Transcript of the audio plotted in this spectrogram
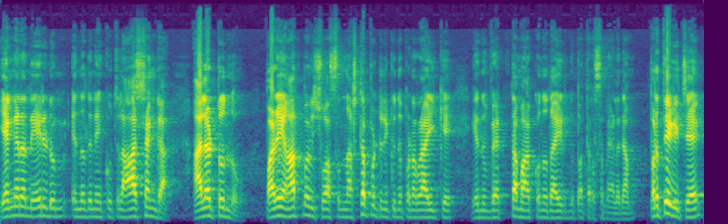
എങ്ങനെ നേരിടും എന്നതിനെക്കുറിച്ചുള്ള ആശങ്ക അലട്ടുന്നു. പഴയ ആത്മവിശ്വാസം നഷ്ടപ്പെട്ടിരിക്കുന്നു പിണറായിക്ക് എന്ന് വ്യക്തമാക്കുന്നതായിരുന്നു പത്രസമ്മേളനം. പ്രത്യേകിച്ച്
